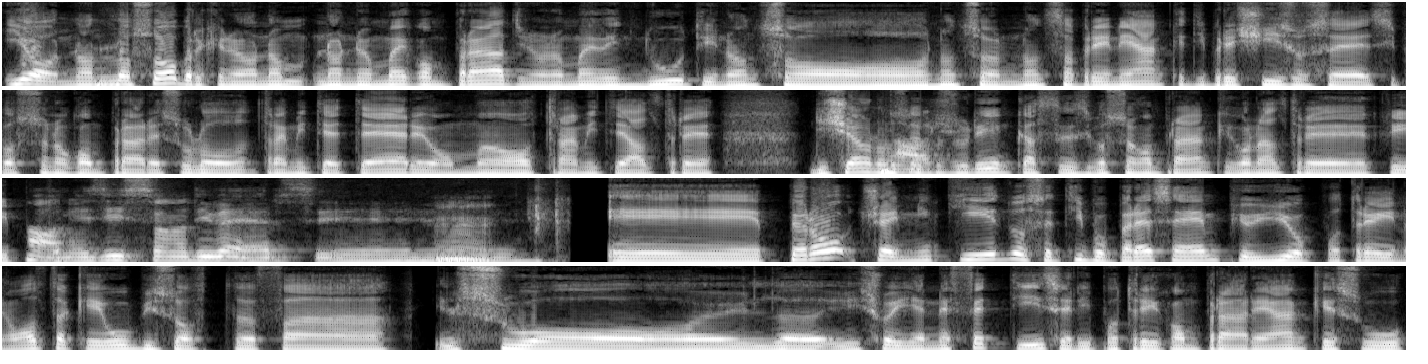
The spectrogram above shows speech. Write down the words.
io non lo so perché non, ho- non ne ho mai comprati, non ne ho mai venduti, non so, non so, non saprei neanche di preciso se si possono comprare solo tramite Ethereum o tramite altre. Dicevano No, sempre su Rincast che si possono comprare anche con altre cripto. No, ne esistono diversi. Mm. E però, cioè, mi chiedo se, tipo, per esempio, io potrei, una volta che Ubisoft fa il suo, il- i suoi NFT, se li potrei comprare anche su,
